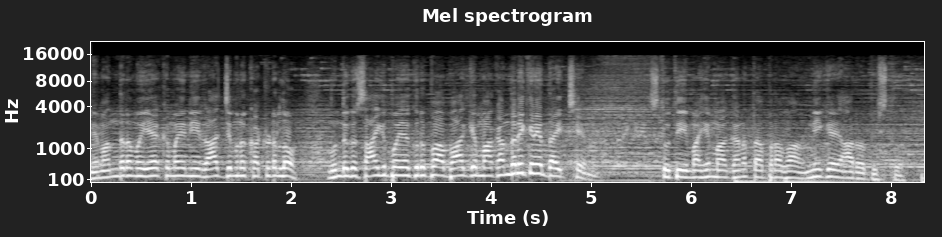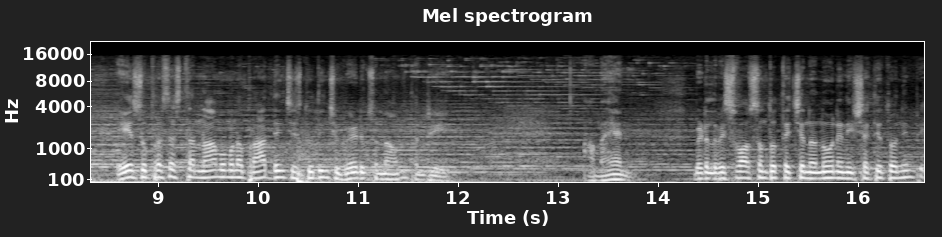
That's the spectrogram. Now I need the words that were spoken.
మేమందరము ఏకమై నీ రాజ్యమును కట్టుటలో ముందుకు సాగిపోయే కృపా భాగ్యం మాకందరికీ దయచేయము స్థుతి మహిమ ఘనత ప్రభావం నీకే ఆరోపిస్తూ ఏసు ప్రశస్త నామమున ప్రార్థించి స్థుతించి వేడుచున్నాము తండ్రి. ఆమెన్. బిడ్డల విశ్వాసంతో తెచ్చిన నూనె నీ శక్తితో నింపి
